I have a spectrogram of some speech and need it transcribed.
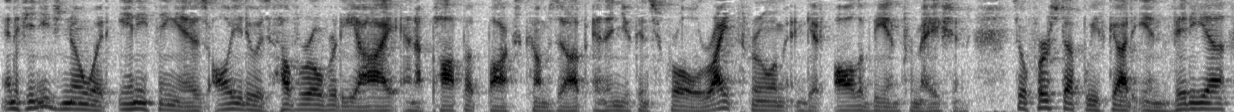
And if you need to know what anything is, all you do is hover over the eye, and a pop up box comes up, and then you can scroll right through them and get all of the information. So, first up, we've got NVIDIA.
